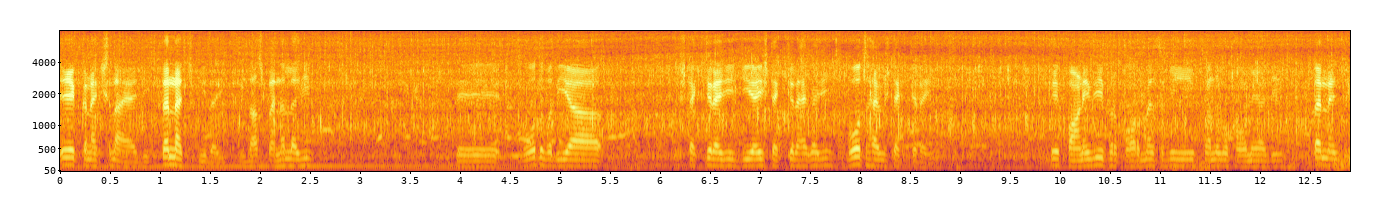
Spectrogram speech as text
ਇਹ ਕਨੈਕਸ਼ਨ ਆਇਆ ਜੀ 3 ਐਚਪੀ ਦਾ ਜੀ 10 ਪੈਨਲ ਹੈ ਜੀ। ਤੇ ਬਹੁਤ ਵਧੀਆ ਸਟਰਕਚਰ ਹੈ ਜੀ ਜੀਆਈ ਸਟਰਕਚਰ ਹੈਗਾ ਜੀ, ਬਹੁਤ ਹੈਵੀ ਸਟਰਕਚਰ ਹੈ ਜੀ। ਤੇ ਪਾਣੀ ਦੀ ਪਰਫਾਰਮੈਂਸ ਵੀ ਤੁਹਾਨੂੰ ਵਿਖਾਉਂਦੇ ਆ ਜੀ। 3 ਇੰਚ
